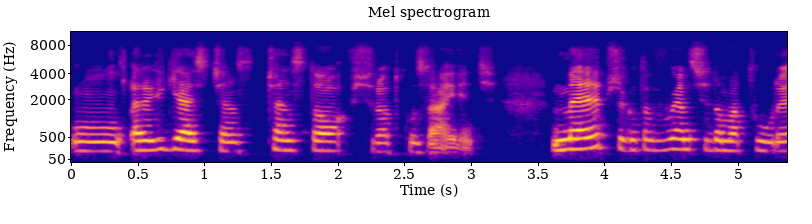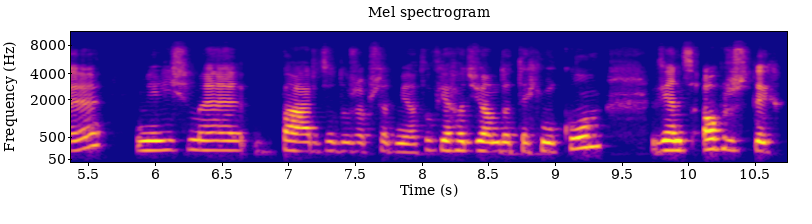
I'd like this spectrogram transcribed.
mm, religia jest często w środku zajęć. My, przygotowując się do matury, mieliśmy bardzo dużo przedmiotów. Ja chodziłam do technikum, więc oprócz tych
